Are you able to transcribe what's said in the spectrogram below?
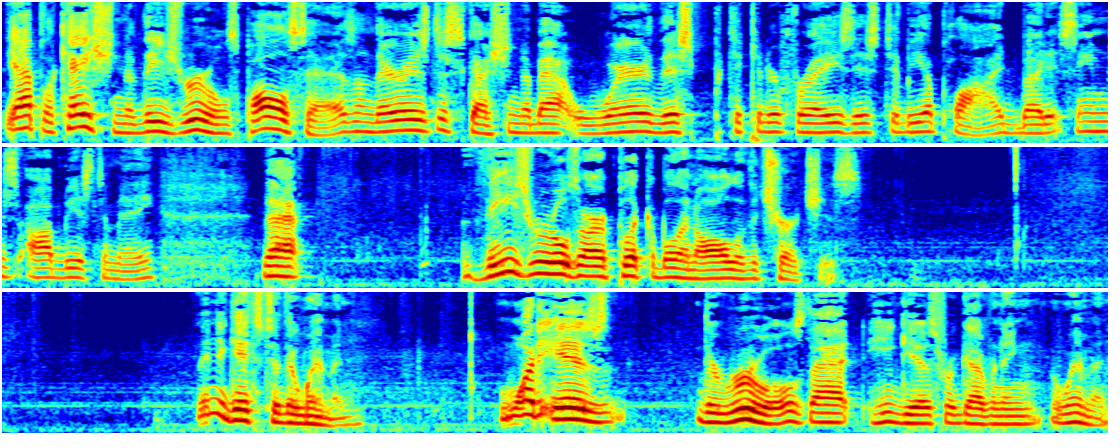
The application of these rules, Paul says, and there is discussion about where this particular phrase is to be applied, but it seems obvious to me that these rules are applicable in all of the churches. Then he gets to the women. What is the rules that he gives for governing the women?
